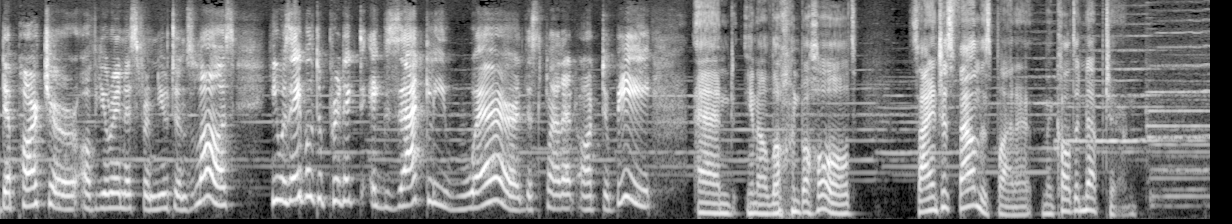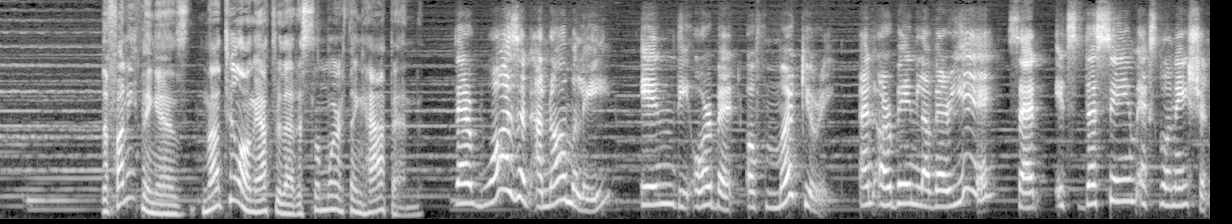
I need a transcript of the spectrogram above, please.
departure of Uranus from Newton's laws, he was able to predict exactly where this planet ought to be. And, you know, lo and behold, scientists found this planet and they called it Neptune. The funny thing is, not too long after that, a similar thing happened. There was an anomaly in the orbit of Mercury. And Urbain Le Verrier said it's the same explanation.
